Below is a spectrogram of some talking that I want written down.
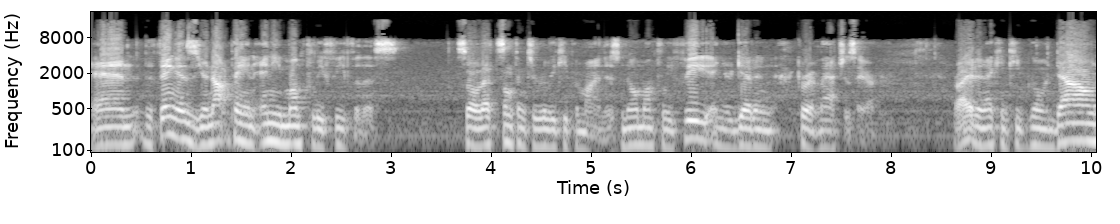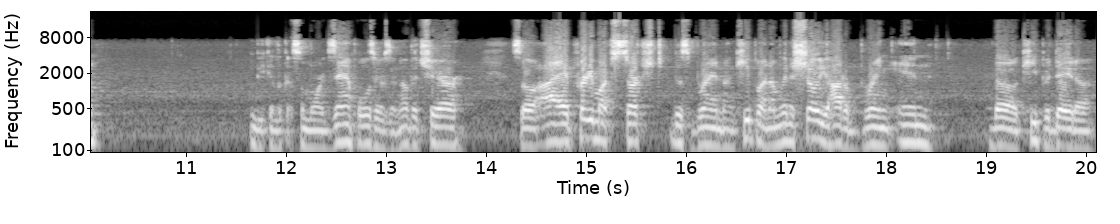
And the thing is, you're not paying any monthly fee for this. So that's something to really keep in mind. There's no monthly fee and you're getting accurate matches here. Right? And I can keep going down. We can look at some more examples. There's another chair. So I pretty much searched this brand on Keepa and I'm going to show you how to bring in the Keepa data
